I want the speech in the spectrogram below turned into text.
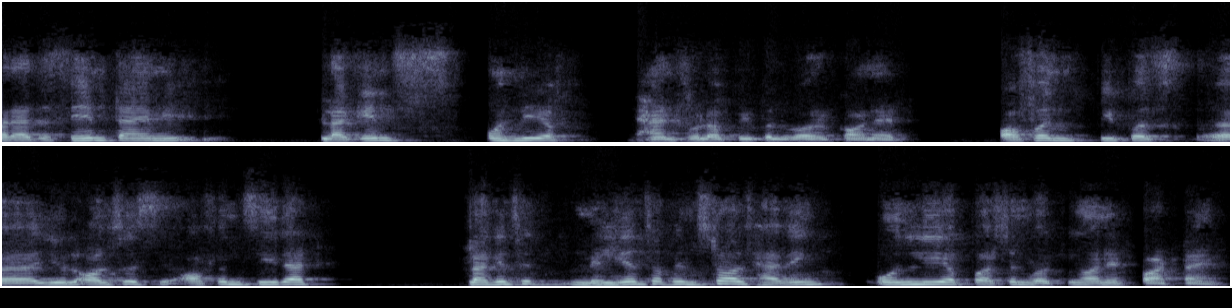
but at the same time, plugins only a handful of people work on it. Often, people uh, you'll also see, often see that plugins with millions of installs having only a person working on it part time.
